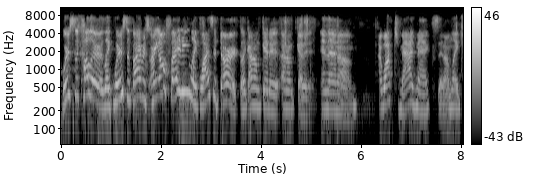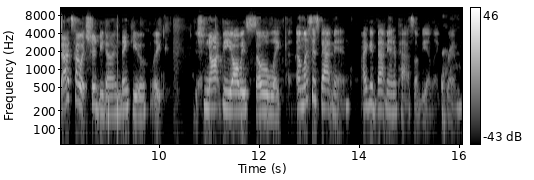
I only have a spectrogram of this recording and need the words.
Where's the color? Like, where's the vibrance? Aren't y'all fighting? Like, why is it dark? Like, I don't get it. I don't get it. And then um, I watched Mad Max, and I'm like, that's how it should be done. Thank you. Like, it should not be always so like, unless it's Batman. I give Batman a pass on being like grim.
